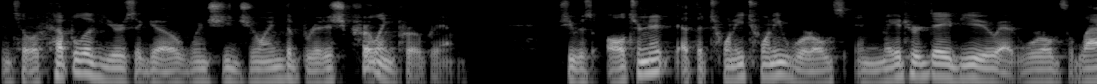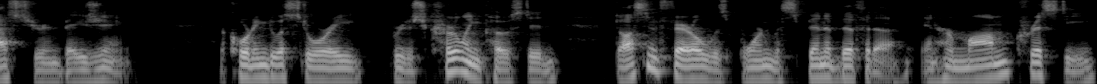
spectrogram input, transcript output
until a couple of years ago when she joined the British curling program. She was alternate at the 2020 Worlds and made her debut at Worlds last year in Beijing. According to a story British Curling posted, Dawson Farrell was born with spina bifida, and her mom, Christy,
